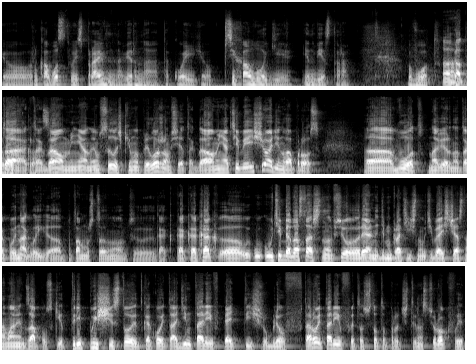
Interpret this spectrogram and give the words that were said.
э, руководствуясь правильной, наверное, такой э, психологией инвестора. Вот. А, так, вот тогда у меня, ну, ссылочки мы приложим все, тогда у меня к тебе еще один вопрос. А, вот, наверное, такой наглый, а, потому что, ну, как, как, как, как а, у, у тебя достаточно все реально демократично. У тебя сейчас на момент запуска три пыщи стоит какой-то один тариф, 5000 рублев второй тариф, это что-то про 14 уроков. И,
